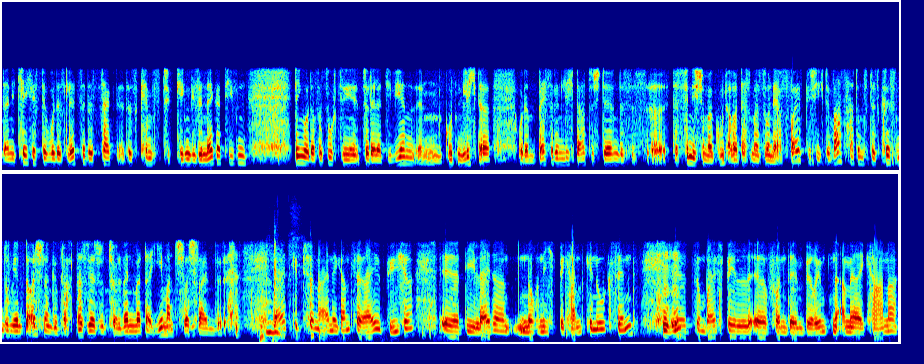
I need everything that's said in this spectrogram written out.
Deine Kirche ist ja wohl das letzte, das zeigt, das kämpft gegen diese negativen Dinge oder versucht sie zu relativieren, im guten Licht oder im besseren Licht darzustellen. Das ist, äh, das finde ich schon mal gut. Aber dass mal so eine Erfolgsgeschichte, was hat uns das Christentum hier in Deutschland gebracht, das wäre schon toll, wenn man da jemand was schreiben würde. Ja, es gibt schon eine ganze Reihe Bücher, äh, die leider noch nicht bekannt genug sind. Mhm. Äh, zum Beispiel äh, von dem berühmten Amerikaner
